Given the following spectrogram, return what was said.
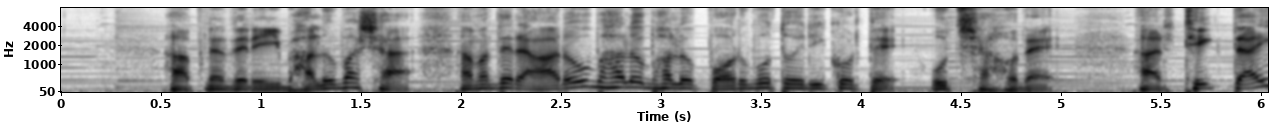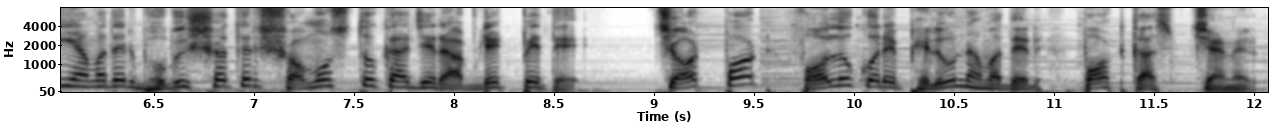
আপনাদের এই ভালোবাসা আমাদের আরও ভালো ভালো পর্ব তৈরি করতে উৎসাহ দেয়। আর ঠিক তাই আমাদের ভবিষ্যতের সমস্ত কাজের আপডেট পেতে চটপট ফলো করে ফেলুন আমাদের পডকাস্ট চ্যানেল।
